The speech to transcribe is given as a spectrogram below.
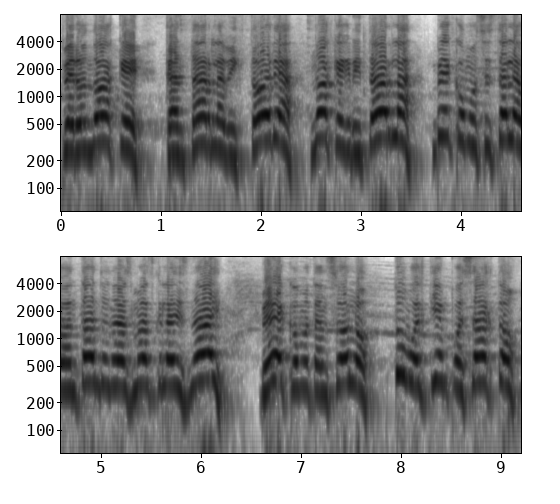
Pero no hay que cantar la victoria. No hay que gritarla. Ve cómo se está levantando una vez más Gladys Knight. Ve cómo tan solo tuvo el tiempo exacto.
